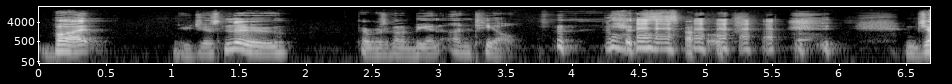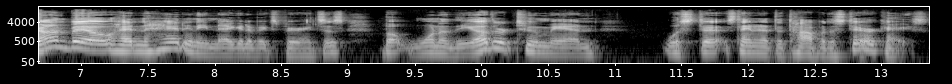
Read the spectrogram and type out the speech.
But you just knew there was going to be an until. so, John Bell hadn't had any negative experiences, but one of the other two men was st- standing at the top of the staircase.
